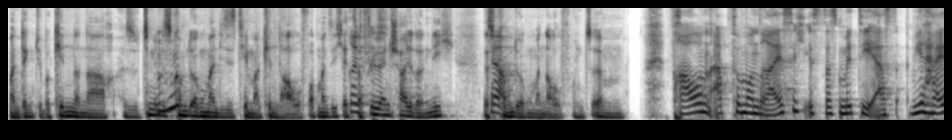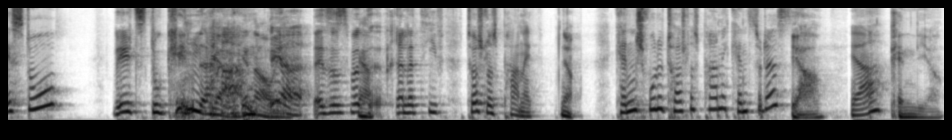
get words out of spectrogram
man denkt über Kinder nach. Also zumindest kommt irgendwann dieses Thema Kinder auf. Ob man sich jetzt Mhm. Richtig. dafür entscheidet oder nicht, es Ja. kommt irgendwann auf. Und ähm, Frauen ab 35 ist das mit die erste. Wie heißt du? Willst du Kinder Ja, haben? genau, Ja, ja. also es wird Ja. relativ Torschlusspanik. ja. Kennen Schwule Torschlusspanik? Kennst du das? Ja, Ja? kennen die ja.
